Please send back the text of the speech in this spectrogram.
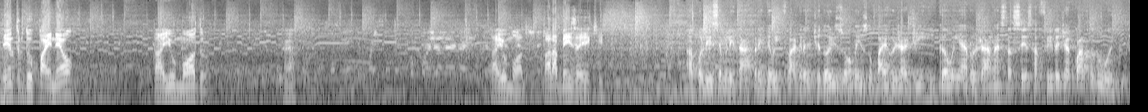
dentro do painel tá aí o módulo, né? Tá aí o módulo. Parabéns aí, equipe. A Polícia Militar prendeu em flagrante dois homens no bairro Jardim Rincão, em Arujá, nesta sexta-feira, dia 4 do 8.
